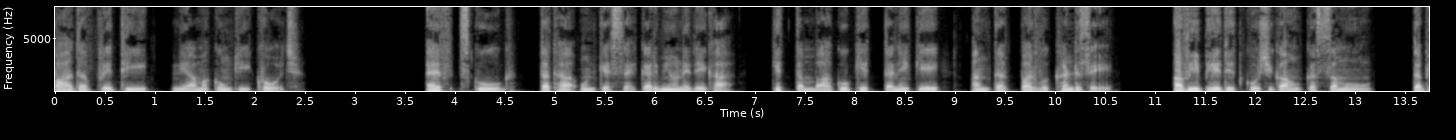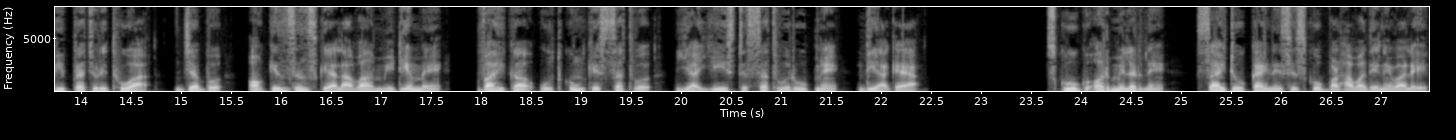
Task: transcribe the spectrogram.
पादप वृद्धि नियामकों की खोज। एफ़. स्कूग तथा उनके सहकर्मियों ने देखा कि तंबाकू के तने के अंतर्पर्व खंड से अविभेदित कोशिकाओं का समूह तभी प्रचुरित हुआ जब ऑकिंसंस के अलावा मीडियम में वाहिका ऊतकों के सत्व या यीस्ट सत्व रूप में दिया गया। स्कूग और मिलर ने साइटोकाइनेसिस को बढ़ावा देने वाले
